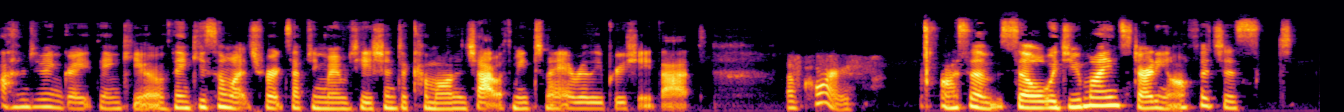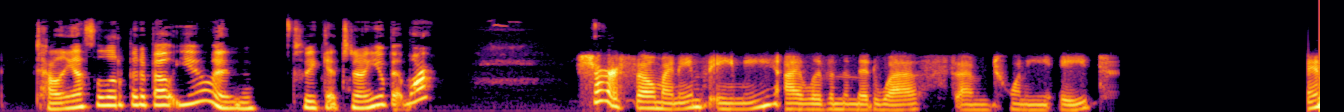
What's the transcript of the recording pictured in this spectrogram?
I'm doing great. Thank you. Thank you so much for accepting my invitation to come on and chat with me tonight. I really appreciate that. Of course. Awesome. So, would you mind starting off with just telling us a little bit about you and so we get to know you a bit more? Sure. So my name's Amy. I live in the Midwest. I'm 28.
